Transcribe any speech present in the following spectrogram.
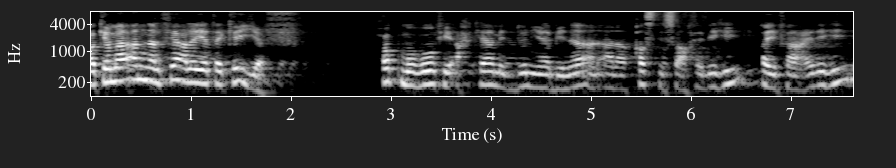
وكما أن الفعل يتكيف حكمه في أحكام الدنيا بناء على قصد صاحبه أي فاعله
